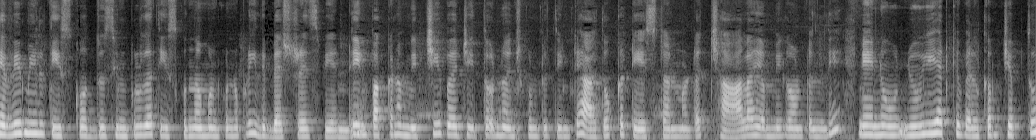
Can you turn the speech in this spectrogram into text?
హెవీ మీల్ తీసుకోవద్దు సింపుల్గా తీసుకుందాం అనుకున్నప్పుడు ఇది బెస్ట్ రెసిపీ అండి. దీని పక్కన మిర్చి బజ్జీతో నంచుకుంటూ తింటే అదొక టేస్ట్ అనమాట చాలా ఎమ్మిగా ఉంటుంది. నేను న్యూ ఇయర్కి వెల్కమ్ చెప్తూ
